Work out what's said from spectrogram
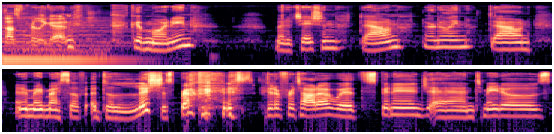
That's really good. Good morning. Meditation, down, journaling, down, and I made myself a delicious breakfast. Did a frittata with spinach and tomatoes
